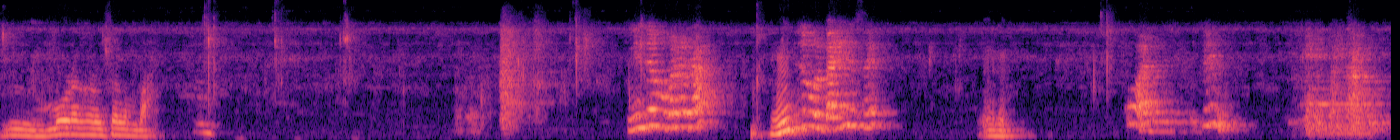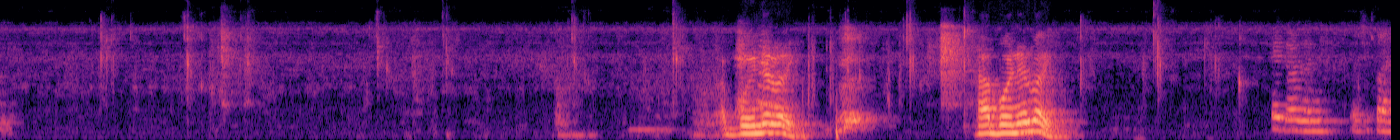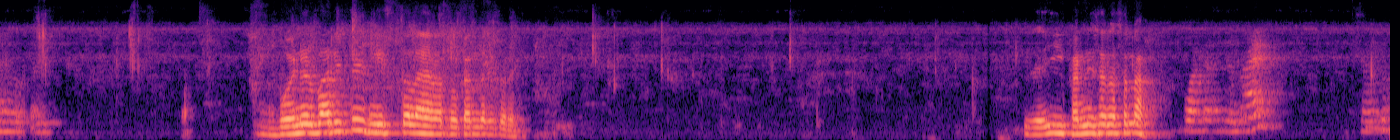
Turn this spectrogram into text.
হুম মোটা করে লম্বা নিজে বলে হুম নিজে বলে বাড়ি গেছে হুম। ও আর হুম বইনের বাড়ি? হ্যাঁ বইনের বাড়ি? বইনের বাড়িতে নিচতলায় এরা দোকানদারি করে। যে ই ফার্নিচার আছে না?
